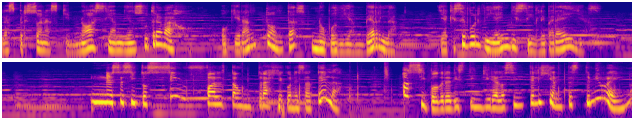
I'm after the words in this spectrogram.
Las personas que no hacían bien su trabajo o que eran tontas no podían verla, ya que se volvía invisible para ellas. Necesito sin falta un traje con esa tela. Así podré distinguir a los inteligentes de mi reino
